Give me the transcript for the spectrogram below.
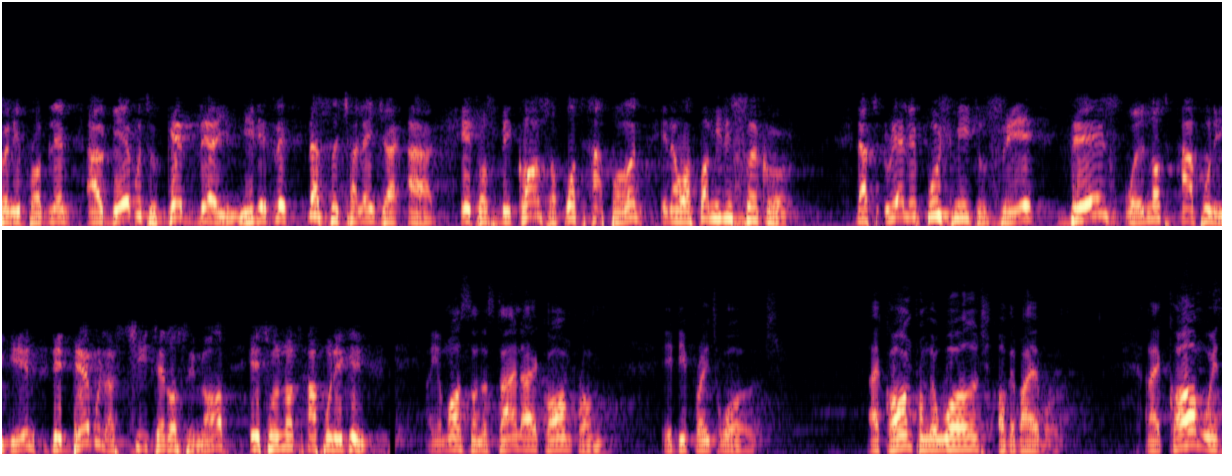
any problem, I'll be able to get there immediately. That's the challenge I had. It was because of what happened in our family circle. that really pushed me to say, this will not happen again. The devil has cheated us enough. It will not happen again. And you must understand, I come from a different world. I come from the world of the Bible. And I come with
